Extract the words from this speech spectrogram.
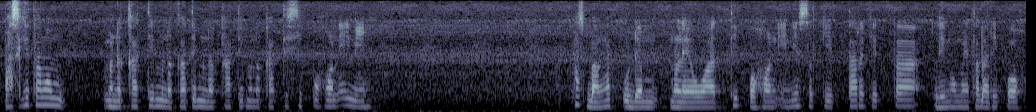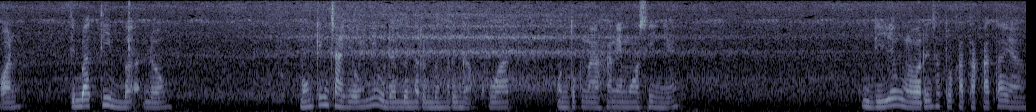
pas kita mau mendekati mendekati mendekati mendekati si pohon ini pas banget udah melewati pohon ini sekitar kita 5 meter dari pohon tiba-tiba dong. Mungkin Cahyo ini udah bener-bener gak kuat untuk nahan emosinya. Dia ngeluarin satu kata-kata yang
